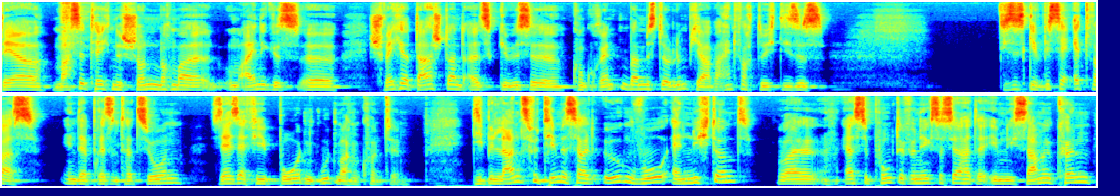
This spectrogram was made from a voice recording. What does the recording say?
der massetechnisch schon nochmal um einiges äh, schwächer dastand als gewisse Konkurrenten bei Mr. Olympia, aber einfach durch dieses, dieses gewisse Etwas in der Präsentation sehr, sehr viel Boden gut machen konnte. Die Bilanz für Tim ist halt irgendwo ernüchternd, weil erste Punkte für nächstes Jahr hat er eben nicht sammeln können.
